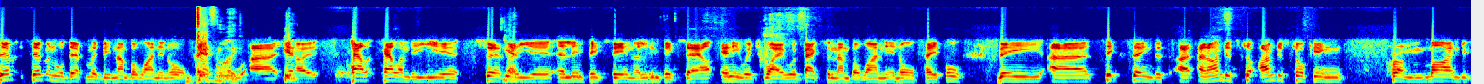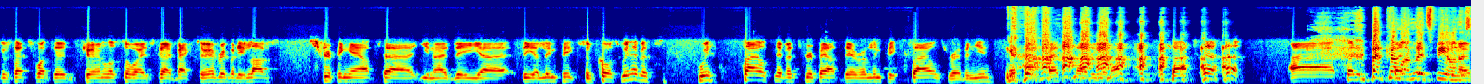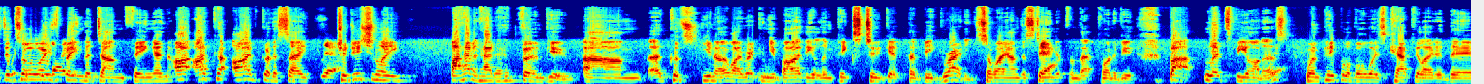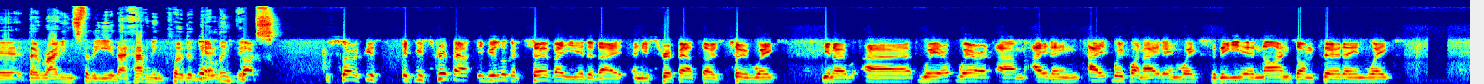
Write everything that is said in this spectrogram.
seven, seven will definitely be number one in all. People, definitely. Uh, you yep. know, cal- calendar year, survey yep. year, Olympics in, Olympics out. Any which way, we're back to number one in all people. The uh, 16, to, uh, and I'm just I'm just talking from mine because that's what the journalists always go back to. Everybody loves stripping out, uh, you know, the uh, the Olympics. Of course, we never, we, sales never strip out their Olympic sales revenue. That's nothing enough. But, Uh, but, but, come but, on, let's be honest. Know, it's always been the dumb thing, and I, have got to say, yeah. traditionally, I haven't had a firm view because um, uh, you know I reckon you buy the Olympics to get the big rating, so I understand yeah. it from that point of view. But let's be honest, yeah. when people have always calculated their their ratings for the year, they haven't included the Olympics. So, so if you if you strip out if you look at survey year to date and you strip out those two weeks, you know, uh, we're we're at um, 18. Eight, we've won 18 weeks for the year. Nine's on 13 weeks.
